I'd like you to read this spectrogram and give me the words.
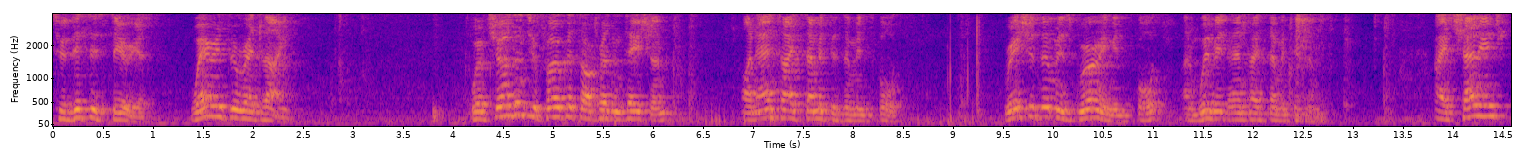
To this is serious. Where is the red line? We've chosen to focus our presentation on anti-Semitism in sports. Racism is growing in sports and with it anti-Semitism. I challenge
